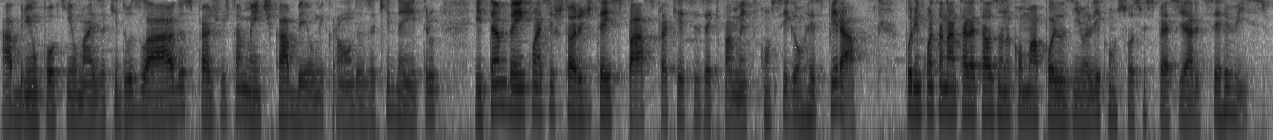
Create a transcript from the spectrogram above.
Abrir um pouquinho mais aqui dos lados para justamente caber o micro-ondas aqui dentro. E também com essa história de ter espaço para que esses equipamentos consigam respirar. Por enquanto a Natália está usando como apoiozinho ali, como se fosse uma espécie de área de serviço.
